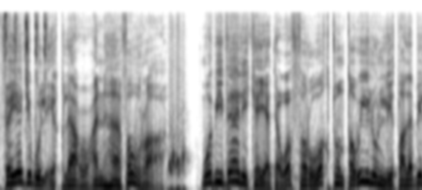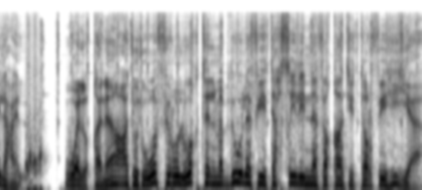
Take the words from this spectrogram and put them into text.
فيجب الإقلاع عنها فورا وبذلك يتوفر وقت طويل لطلب العلم. والقناعة توفر الوقت المبذول في تحصيل النفقات الترفيهية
